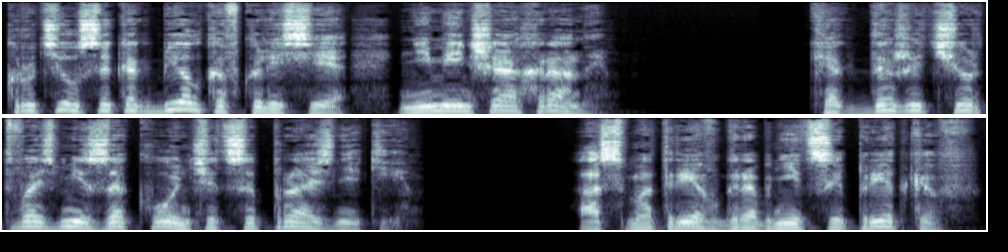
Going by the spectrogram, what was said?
крутился как белка в колесе, не меньше охраны. Когда же, черт возьми, закончатся праздники? Осмотрев гробницы предков,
